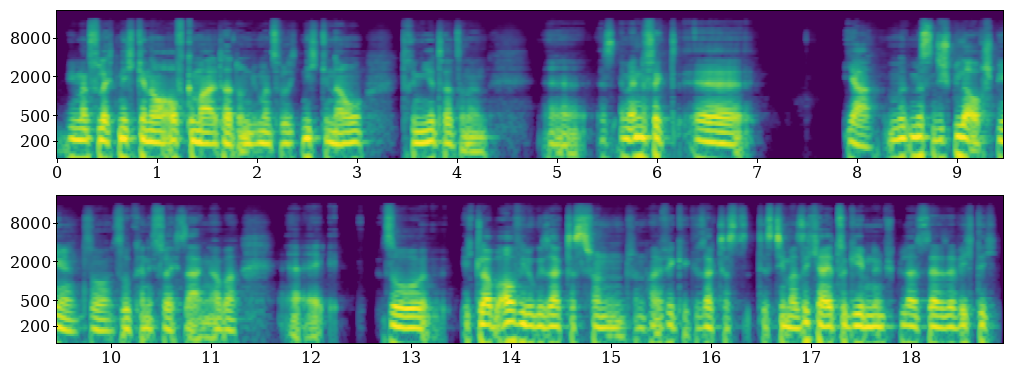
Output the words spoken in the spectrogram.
wie man es vielleicht nicht genau aufgemalt hat und wie man es vielleicht nicht genau trainiert hat, sondern äh, es im Endeffekt äh, ja müssen die Spieler auch spielen, so so kann ich es vielleicht sagen, aber äh, so ich glaube auch, wie du gesagt hast, schon, schon häufig gesagt hast, das Thema Sicherheit zu geben dem Spieler ist sehr, sehr wichtig.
